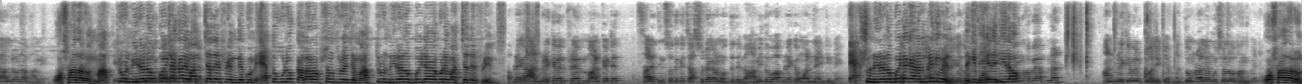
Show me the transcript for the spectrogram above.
টানলেও না ভাঙে। অসাধারণ। মাত্র আছে, নিরানব্বই টাকায় বাচ্চাদের ফ্রেম দেখুন এতগুলো কালার অপশন রয়েছে মাত্র নিরানব্বই টাকা করে বাচ্চাদের ফ্রেম আপনাকে আনব্রেকেবল ফ্রেম মার্কেটে সাড়ে তিনশো থেকে চারশো টাকার মধ্যে দেবে। আমি দেবো আপনাকে ওয়ান নাইনটি নাইন একশো নিরানব্বই টাকা আনব্রেকেবল দেখি ভেঙে দেখিয়ে দাও। হবে আপনার। আনব্রেকেবল কোয়ালিটি আপনার। মুছলেও ভাঙবে না। অসাধারণ।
